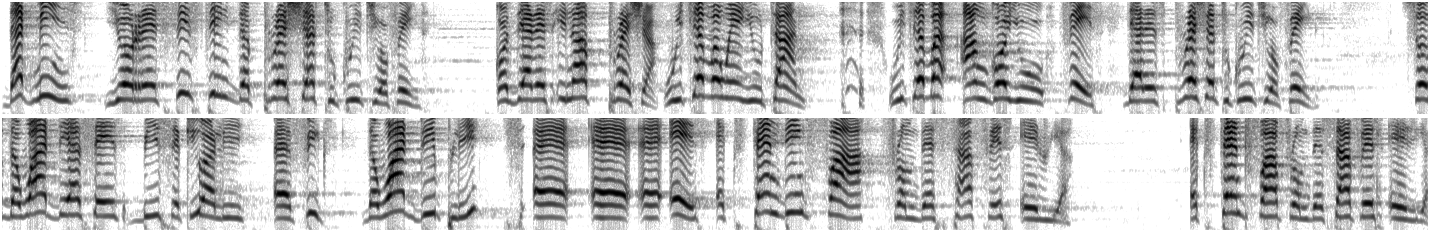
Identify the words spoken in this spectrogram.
That means you're resisting the pressure to quit your faith. Because there is enough pressure. Whichever way you turn, whichever angle you face, there is pressure to quit your faith. So the word there says, be securely uh, fixed. The word deeply uh, uh, uh, is extending far from the surface area. Extend far from the surface area.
